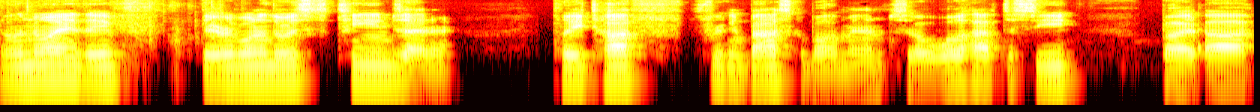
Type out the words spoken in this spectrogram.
Illinois, they've they're one of those teams that are play tough freaking basketball, man. So we'll have to see. But uh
